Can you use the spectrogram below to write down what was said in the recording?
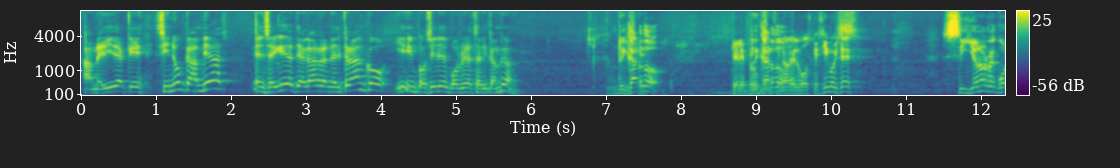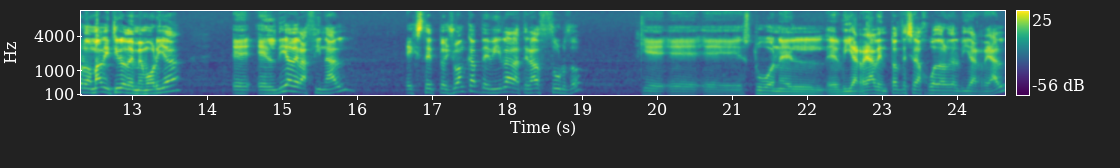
A medida que si no cambias, enseguida te agarran el tranco y es imposible volver a salir campeón. Ricardo, Que le preguntan Ricardo. del bosque. Sí, Moisés. Si yo no recuerdo mal y tiro de memoria, eh, el día de la final, excepto Joan Capdevila, lateral zurdo, que eh, eh, estuvo en el, el Villarreal, entonces era jugador del Villarreal,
